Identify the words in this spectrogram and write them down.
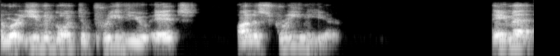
And we're even going to preview it on the screen here. Amen.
